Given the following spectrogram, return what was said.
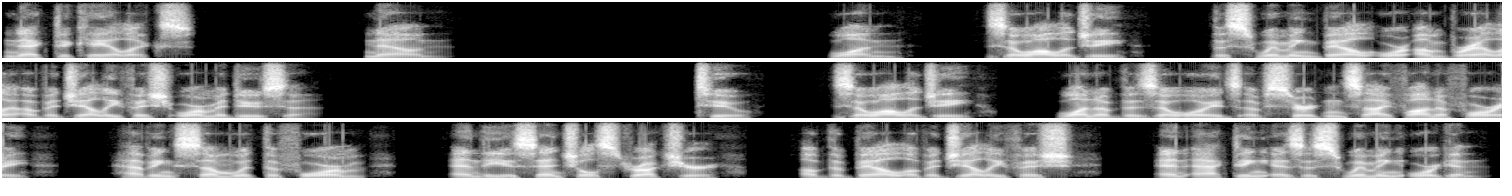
Nectocalyx. Noun. 1. Zoology, the swimming bell or umbrella of a jellyfish or medusa. 2. Zoology, one of the zooids of certain siphonophorae, having somewhat the form, and the essential structure, of the bell of a jellyfish, and acting as a swimming organ.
